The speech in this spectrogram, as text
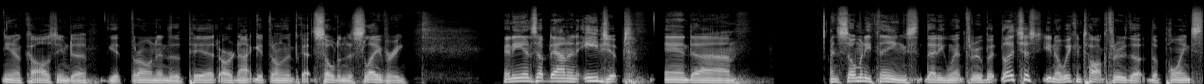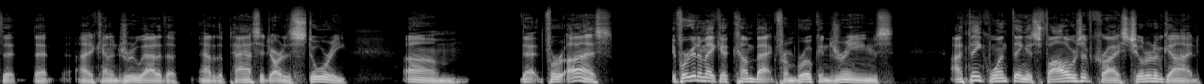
you know caused him to get thrown into the pit or not get thrown, in got sold into slavery, and he ends up down in Egypt, and um, and so many things that he went through. But let's just you know we can talk through the the points that that I kind of drew out of the out of the passage or the story. Um, that for us, if we're going to make a comeback from broken dreams, I think one thing as followers of Christ, children of God,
